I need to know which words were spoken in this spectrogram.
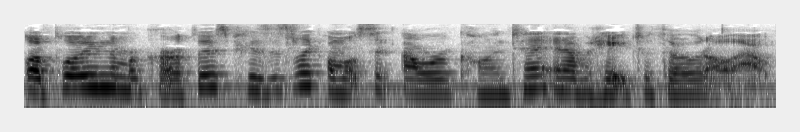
uploading them regardless because it's like almost an hour of content and I would hate to throw it all out.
